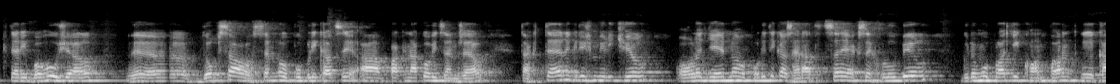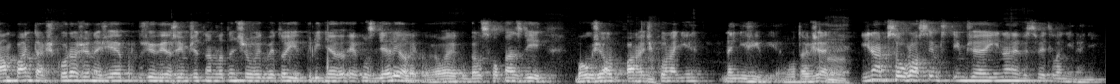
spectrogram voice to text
který bohužel e, dopsal se mnou publikaci a pak na covid zemřel, tak ten, když mi líčil ohledně jednoho politika z Hradce, jak se chlubil, kdo mu platí kampaň, kampaň, tak škoda, že nežije, protože věřím, že tenhle ten člověk by to i klidně jako sdělil, jako, jo, jako byl schopen zdít. Bohužel pan Hečko není, není živý. Jo, takže hmm. jinak souhlasím s tím, že jiné vysvětlení není.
